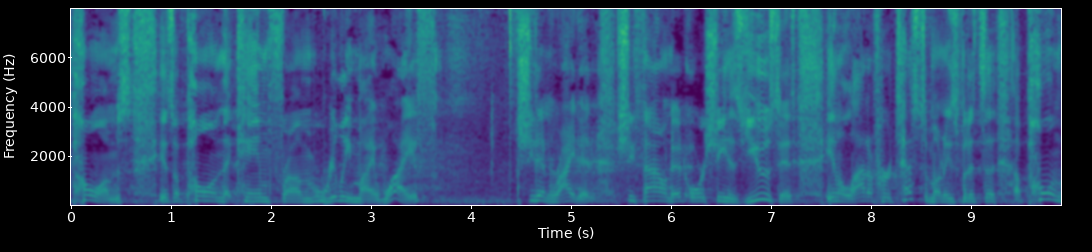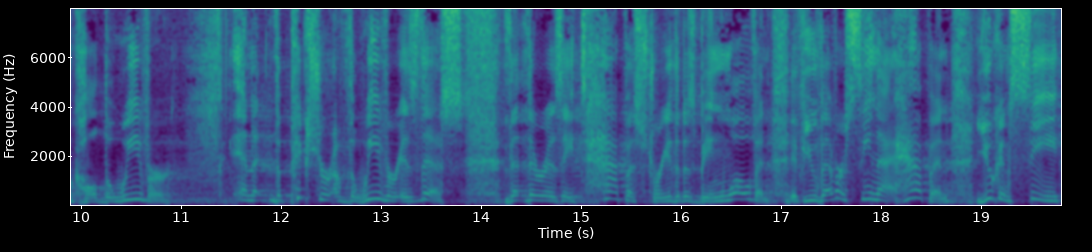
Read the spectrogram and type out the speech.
poems is a poem that came from really my wife. She didn't write it, she found it, or she has used it in a lot of her testimonies, but it's a, a poem called The Weaver. And the picture of the weaver is this that there is a tapestry that is being woven. If you've ever seen that happen, you can see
